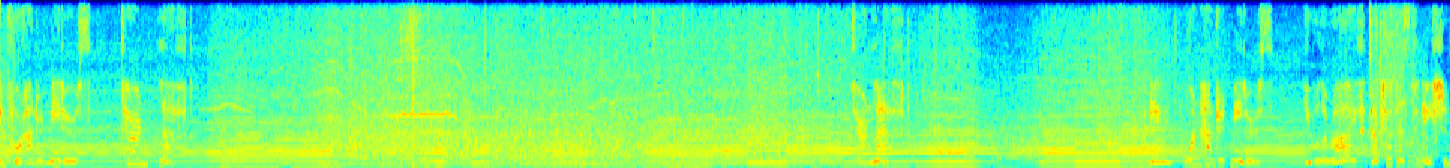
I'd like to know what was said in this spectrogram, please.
In 400 meters, turn left. Turn left. In 100 meters, you will arrive at your destination.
